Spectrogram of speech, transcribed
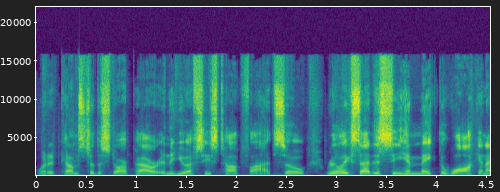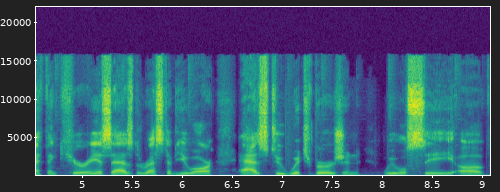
when it comes to the star power in the UFC's top five. So, really excited to see him make the walk. And I think curious, as the rest of you are, as to which version we will see of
